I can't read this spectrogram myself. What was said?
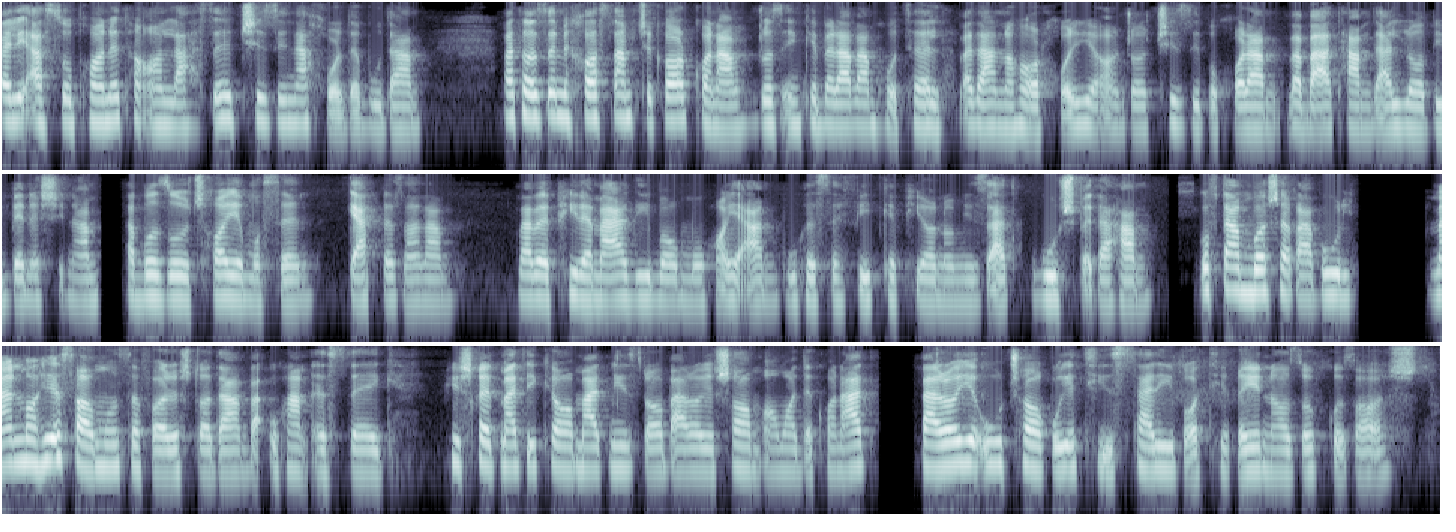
ولی از صبحانه تا آن لحظه چیزی نخورده بودم و تازه می‌خواستم چکار کنم جز اینکه بروم هتل و در نهارخوری آنجا چیزی بخورم و بعد هم در لابی بنشینم و با زوجهای مسن گپ بزنم و به پیرمردی با موهای انبوه سفید که پیانو می‌زد گوش بدهم. گفتم باشه قبول. من ماهی سالمون سفارش دادم و او هم استیک. پیش خدمتی که آمد میز را برای شام آماده کند برای او چاقوی تیزتری با تیغه نازک گذاشت.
